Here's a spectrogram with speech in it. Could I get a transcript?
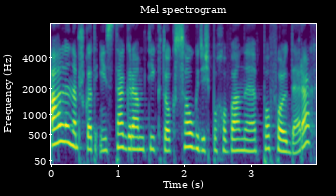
ale na przykład Instagram, TikTok są gdzieś pochowane po folderach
